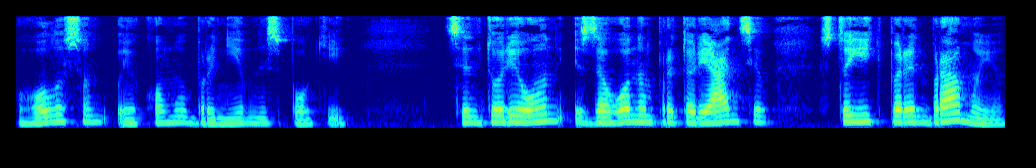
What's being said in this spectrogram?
голосом, у якому бронів неспокій. Центуріон із загоном преторіанців стоїть перед брамою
